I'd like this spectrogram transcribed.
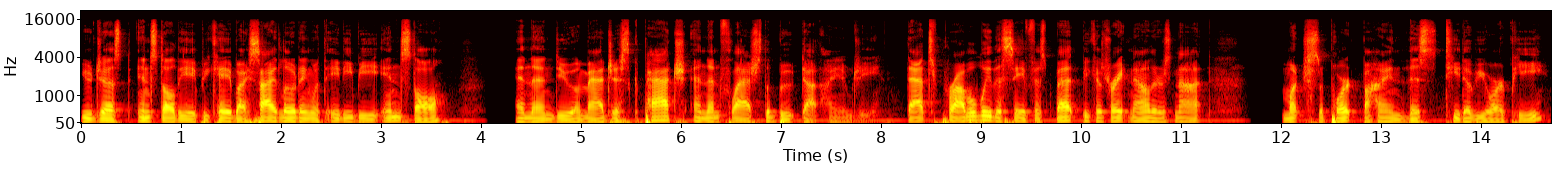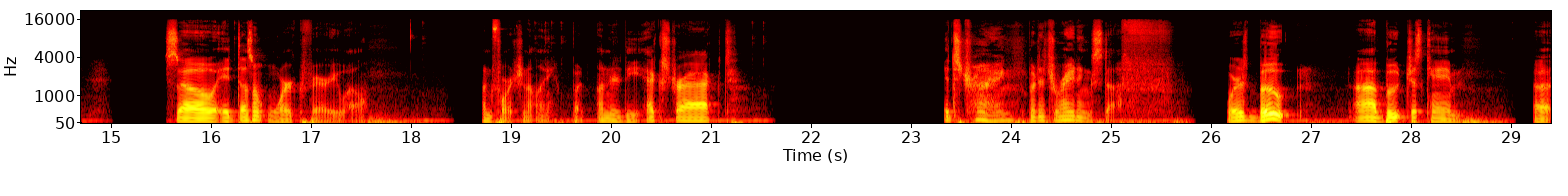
you just install the APK by sideloading with ADB install and then do a Magisk patch and then flash the boot.img. That's probably the safest bet because right now there's not much support behind this TWRP. So it doesn't work very well, unfortunately. But under the extract, it's trying, but it's writing stuff. Where's boot? Ah, boot just came. Uh,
